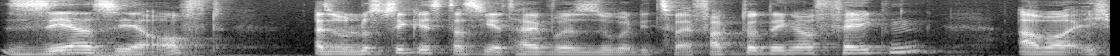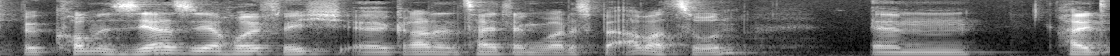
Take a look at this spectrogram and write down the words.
sehr, sehr oft, also lustig ist, dass sie ja teilweise sogar die Zwei-Faktor-Dinger faken, aber ich bekomme sehr, sehr häufig, äh, gerade eine Zeit lang war das bei Amazon, ähm, halt,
